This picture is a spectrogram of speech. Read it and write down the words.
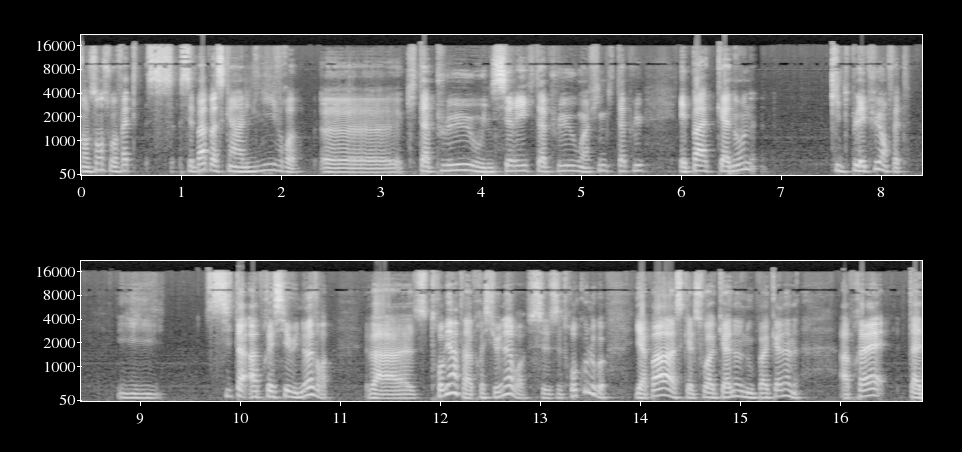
dans le sens où en fait, c'est pas parce qu'un livre euh, qui t'a plu ou une série qui t'a plu ou un film qui t'a plu est pas canon qui te plaît plus en fait. Si t'as apprécié une œuvre, bah c'est trop bien, t'as apprécié une œuvre, c'est trop cool quoi. Il y a pas à ce qu'elle soit canon ou pas canon. Après, t'as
